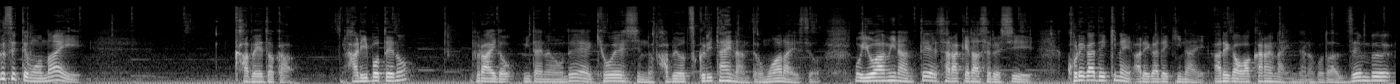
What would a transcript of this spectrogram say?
隠せてもない壁とかハリボテのプライドみたいなので共栄心の壁を作りたいなんて思わないですよ。もう弱みなんてさらけ出せるしこれができないあれができないあれがわからないみたいなことは全部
